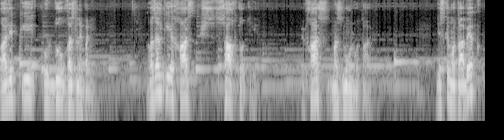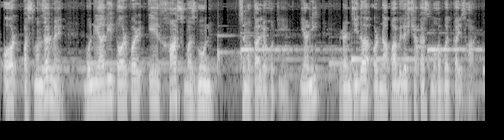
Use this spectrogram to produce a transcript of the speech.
غالب کی اردو غزلیں بنی۔ غزل کی ایک خاص ساخت ہوتی ہے، ایک خاص مضمون ہوتا ہے، جس کے مطابق اور پس منظر میں بنیادی طور پر ایک خاص مضمون سے متعلق ہوتی ہیں یعنی رنجیدہ اور ناقابل شکست محبت کا اظہار۔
